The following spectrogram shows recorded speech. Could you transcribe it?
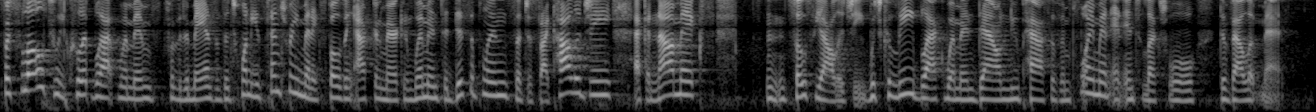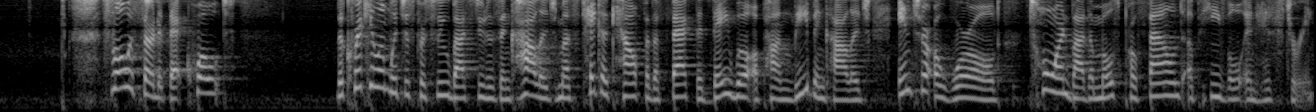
For Slowe to equip black women for the demands of the 20th century meant exposing African American women to disciplines such as psychology, economics, and sociology, which could lead black women down new paths of employment and intellectual development. Slowe asserted that, quote, The curriculum which is pursued by students in college must take account for the fact that they will, upon leaving college, enter a world torn by the most profound upheaval in history.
